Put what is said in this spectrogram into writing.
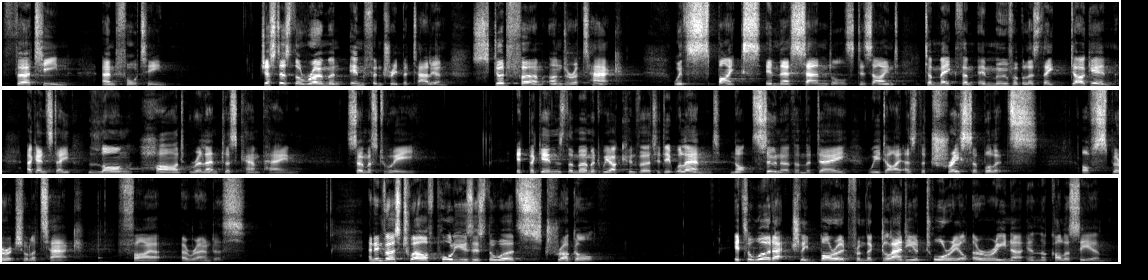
13, and 14. Just as the Roman infantry battalion stood firm under attack with spikes in their sandals designed to make them immovable as they dug in against a long, hard, relentless campaign, so must we it begins the moment we are converted. It will end not sooner than the day we die as the tracer bullets of spiritual attack fire around us. And in verse 12, Paul uses the word struggle. It's a word actually borrowed from the gladiatorial arena in the Colosseum.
